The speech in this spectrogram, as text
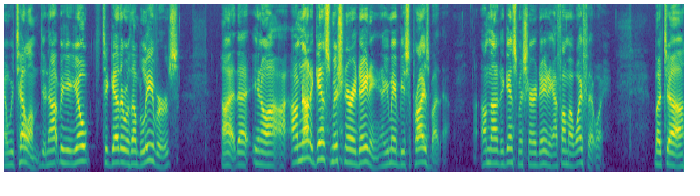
And we tell them, do not be yoked together with unbelievers. Uh, that, you know, I, I'm not against missionary dating. Now, you may be surprised by that. I'm not against missionary dating. I found my wife that way. But uh,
